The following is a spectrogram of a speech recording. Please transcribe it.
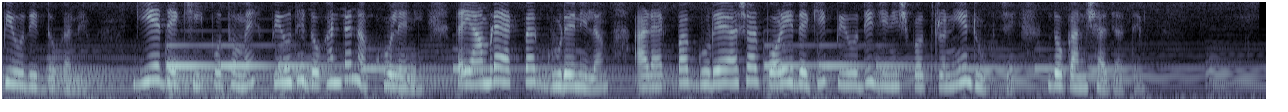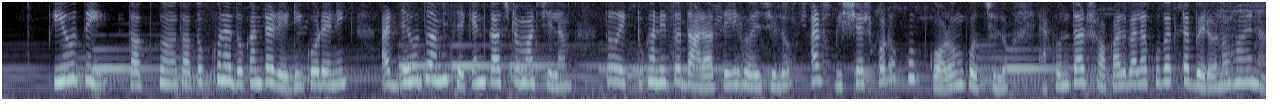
পিউদির দোকানে। গিয়ে দেখি প্রথমে পিউদি দোকানটা না খোলেনি, তাই আমরা এক পাক ঘুরে নিলাম। আর এক পাক ঘুরে আসার পরেই দেখি পিউদি জিনিসপত্র নিয়ে ঢুকছে দোকান সাজাতে। পিউদি ততক্ষণে দোকানটা রেডি করে নিক। আর যেহেতু আমি সেকেন্ড কাস্টমার ছিলাম, তো একটুখানি তো দাঁড়াতেই হয়েছিল। আর বিশ্বাস করো, খুব গরম করছিল। এখন তো আর সকালবেলা খুব একটা বেরোনো হয় না।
